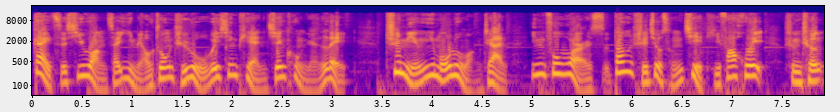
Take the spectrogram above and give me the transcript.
盖茨希望在疫苗中植入微芯片监控人类。知名阴谋论网站 Infowars 当时就曾借题发挥，声称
